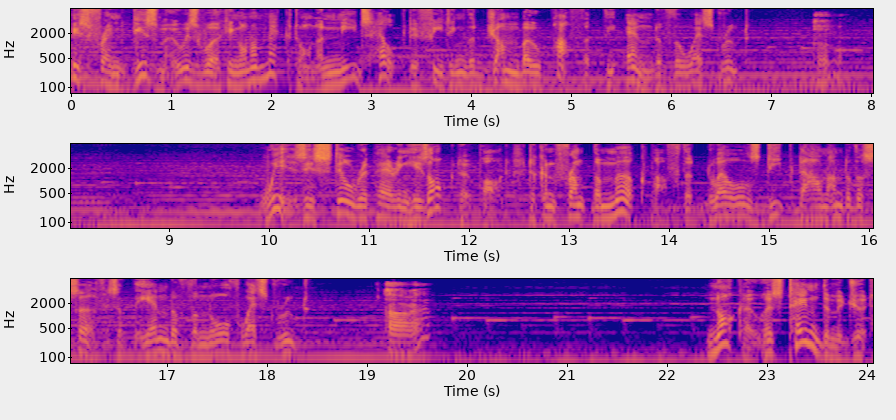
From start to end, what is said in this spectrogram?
His friend Gizmo is working on a Mekton and needs help defeating the Jumbo Puff at the end of the West Route. Oh. Wiz is still repairing his octopod to confront the Merc Puff that dwells deep down under the surface at the end of the Northwest Route. Alright. Noko has tamed the Majut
